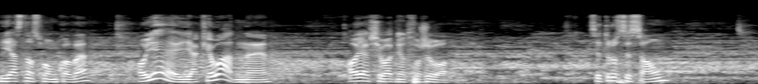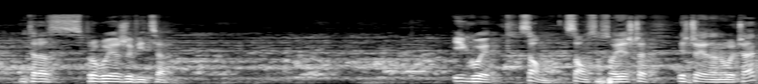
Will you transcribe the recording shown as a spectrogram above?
Jasnosłomkowe. Ojej, jakie ładne. O, jak się ładnie otworzyło. Cytrusy są. I teraz spróbuję żywicę. Igły. Są, są, są, są. Jeszcze, jeszcze jeden łyczek.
